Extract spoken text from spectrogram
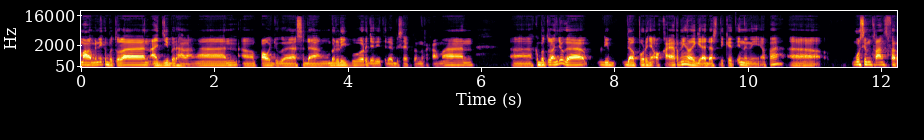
malam ini kebetulan Aji berhalangan, eh, Pau juga sedang berlibur, jadi tidak bisa ikutan rekaman. Eh, kebetulan juga di dapurnya OKR nih lagi ada sedikit ini nih, apa eh, musim transfer,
